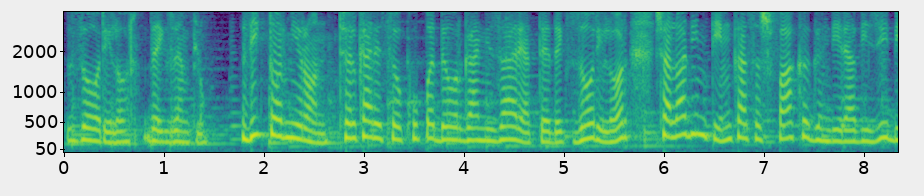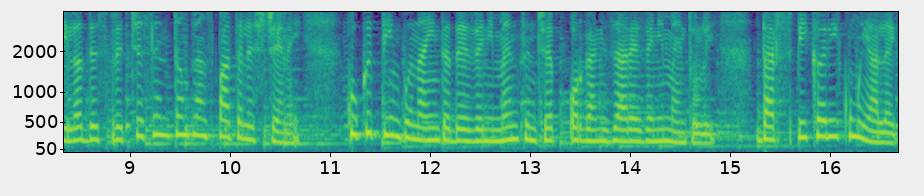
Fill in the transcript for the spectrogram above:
Zorilor, de exemplu. Victor Miron, cel care se ocupă de organizarea TEDx Zorilor, și-a luat din timp ca să-și facă gândirea vizibilă despre ce se întâmplă în spatele scenei, cu cât timp înainte de eveniment încep organizarea evenimentului, dar speakerii cum îi aleg,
